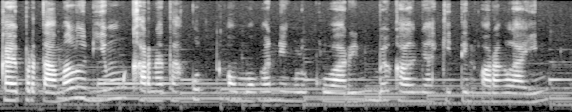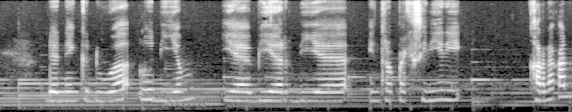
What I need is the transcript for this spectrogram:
Kayak pertama lu diem karena takut omongan yang lu keluarin bakal nyakitin orang lain. Dan yang kedua, lu diem ya biar dia introspeksi diri. Karena kan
